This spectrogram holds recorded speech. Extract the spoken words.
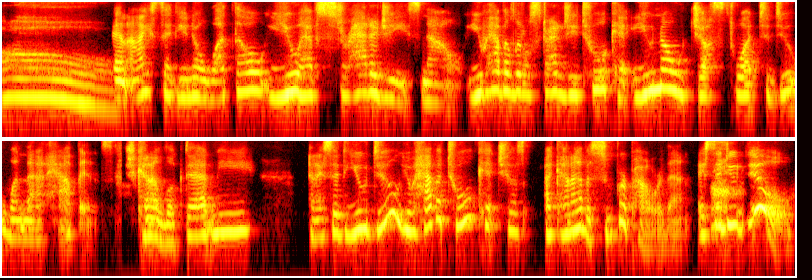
Oh. And I said, you know what, though? You have strategies now. You have a little strategy toolkit. You know just what to do when that happens. She kind of looked at me and I said, You do. You have a toolkit. She goes, I kind of have a superpower then. I said, You do.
